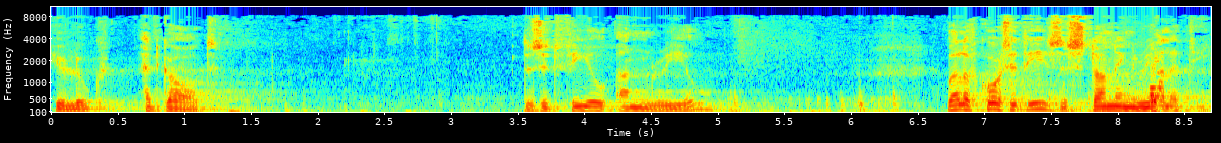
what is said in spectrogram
you look at God. Does it feel unreal? Well, of course it is a stunning reality.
